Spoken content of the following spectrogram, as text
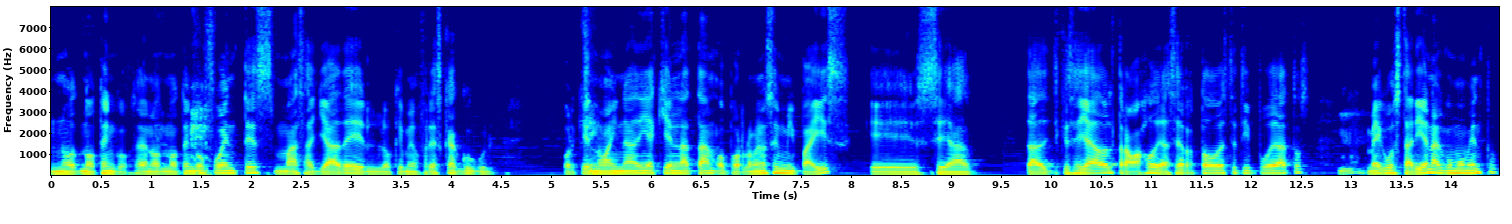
no, no tengo. O sea, no, no tengo fuentes más allá de lo que me ofrezca Google. Porque no hay nadie aquí en la TAM, o por lo menos en mi país, que se, que se haya dado el trabajo de hacer todo este tipo de datos. Mm. Me gustaría en algún momento,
